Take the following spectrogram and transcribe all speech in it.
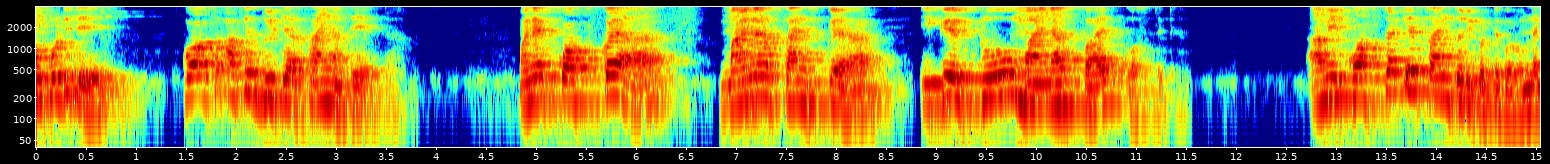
অঙ্কটিতে cos আছে দুইটা, sin আছে একটা। মানে cos square minus sin square equal to minus five theta আমি কসটাকে সাইন তৈরি করতে পারব। মানে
